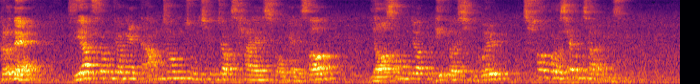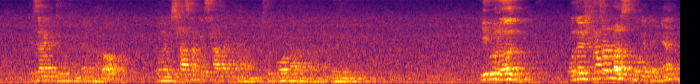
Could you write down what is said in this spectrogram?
그런데 구약 성경의 남성 중심적 사회 속에서 여성적 리더십을 처음으로 세운 사람이 있습니다. 그 사람이 누구냐면 바로 오늘 사사기 사장에 나오는 두보라라는 여인입니다. 이분은 오늘 사절 말씀 보게 되면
